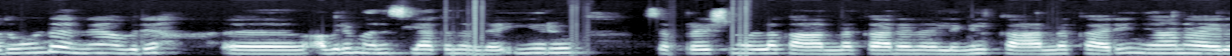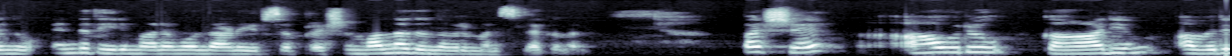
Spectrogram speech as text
അതുകൊണ്ട് തന്നെ അവർ അവർ മനസ്സിലാക്കുന്നുണ്ട് ഈ ഒരു സെപ്പറേഷനുള്ള കാരണക്കാരൻ അല്ലെങ്കിൽ കാരണക്കാരി ഞാനായിരുന്നു എന്റെ തീരുമാനം കൊണ്ടാണ് ഈ സെപ്പറേഷൻ വന്നതെന്ന് അവർ മനസ്സിലാക്കുന്നത്. പക്ഷേ ആ ഒരു കാര്യം അവർ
